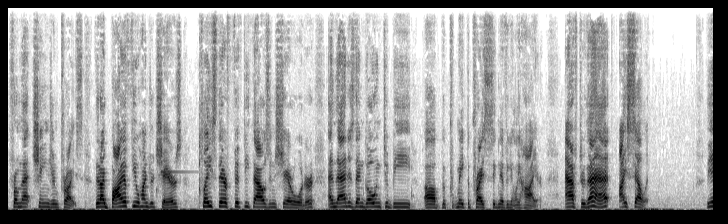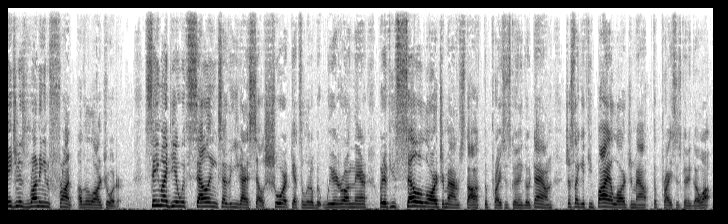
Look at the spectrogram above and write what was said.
from that change in price. That I buy a few hundred shares, place their 50,000 share order, and that is then going to be uh, make the price significantly higher. After that, I sell it. The agent is running in front of the large order. Same idea with selling, except that you gotta sell short, gets a little bit weirder on there. But if you sell a large amount of stock, the price is gonna go down. Just like if you buy a large amount, the price is gonna go up.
